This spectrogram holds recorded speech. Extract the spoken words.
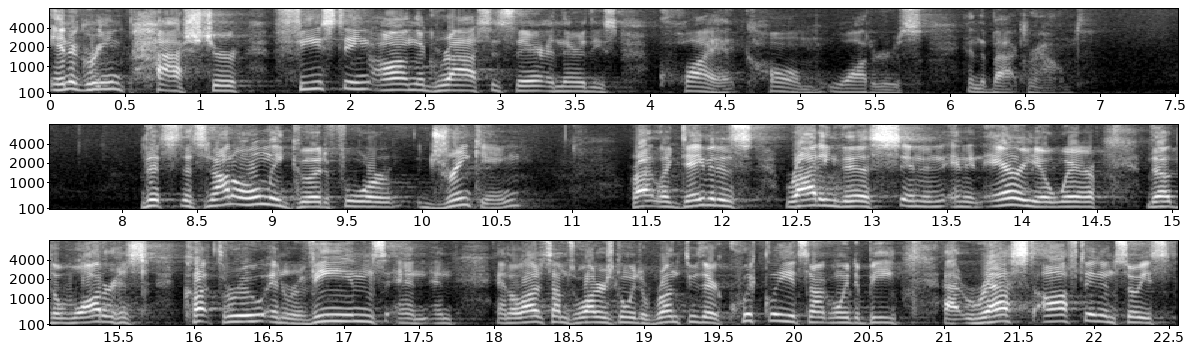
in a green pasture, feasting on the grass that's there, and there are these quiet, calm waters in the background that's, that's not only good for drinking, right? Like David is writing this in an, in an area where the, the water has cut through in ravines, and, and, and a lot of times water is going to run through there quickly. It's not going to be at rest often. And so he's,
